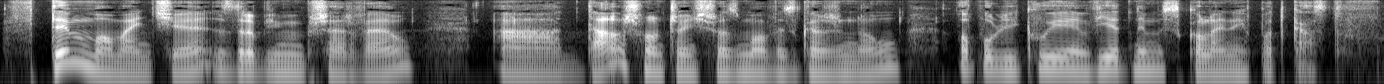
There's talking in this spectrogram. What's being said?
W tym momencie zrobimy przerwę, a dalszą część rozmowy z Grażyną opublikuję w jednym z kolejnych podcastów.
